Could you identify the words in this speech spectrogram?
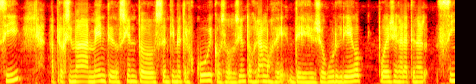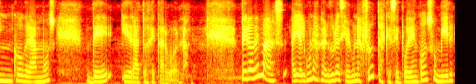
¿sí? aproximadamente 200 centímetros cúbicos o 200 gramos de, yogur griego puede llegar a tener 5 gramos de hidratos de carbono. Pero además hay algunas verduras y algunas frutas que se pueden consumir,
